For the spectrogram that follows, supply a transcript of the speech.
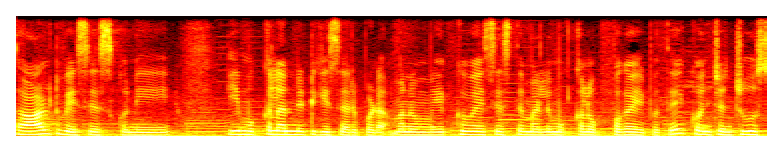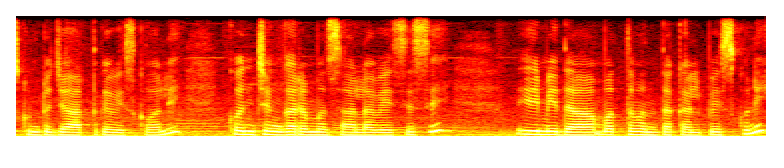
సాల్ట్ వేసేసుకుని ఈ ముక్కలన్నిటికీ సరిపడా మనం ఎక్కువ వేసేస్తే మళ్ళీ ముక్కలు ఉప్పగా అయిపోతాయి. కొంచెం చూసుకుంటూ జాగ్రత్తగా వేసుకోవాలి. కొంచెం గరం మసాలా వేసేసి దీని మీద మొత్తం అంతా కలిపేసుకుని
